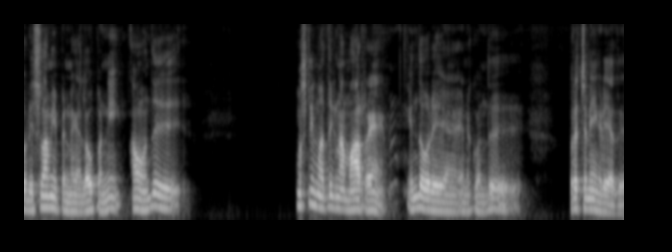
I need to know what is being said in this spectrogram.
ஒரு இஸ்லாமிய பெண்ணை லவ் பண்ணி அவன் வந்து முஸ்லீம் மதத்துக்கு நான் மாறுறேன். எந்த ஒரு எனக்கு வந்து பிரச்சனையும் கிடையாது.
